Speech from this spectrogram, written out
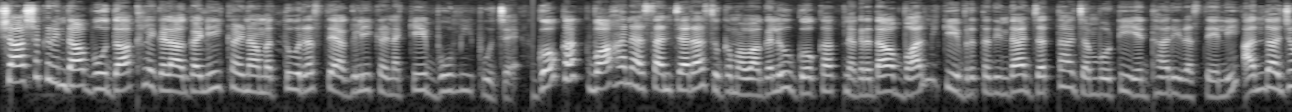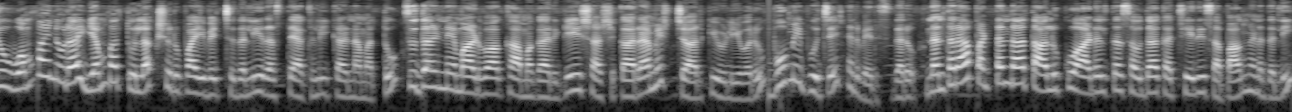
ಶಾಸಕರಿಂದ ಭೂ ದಾಖಲೆಗಳ ಗಣೀಕರಣ ಮತ್ತು ರಸ್ತೆ ಅಗಲೀಕರಣಕ್ಕೆ ಭೂಮಿ ಪೂಜೆ. ಗೋಕಾಕ್ ವಾಹನ ಸಂಚಾರ ಸುಗಮವಾಗಲು ಗೋಕಾಕ್ ನಗರದ ವಾಲ್ಮೀಕಿ ವೃತ್ತದಿಂದ ಜತ್ತಾ ಜಂಬೋಟಿ ಹೆದ್ದಾರಿ ರಸ್ತೆಯಲ್ಲಿ ಅಂದಾಜು ಒಂಬೈನೂರ ಎಂಬತ್ತು ಲಕ್ಷ ರೂಪಾಯಿ ವೆಚ್ಚದಲ್ಲಿ ರಸ್ತೆ ಅಗಲೀಕರಣ ಮತ್ತು ಸುಧಾರಣೆ ಮಾಡುವ ಕಾಮಗಾರಿಗೆ ಶಾಸಕ ರಮೇಶ್ ಜಾರಕಿಹೊಳಿಯವರು ಭೂಮಿ ಪೂಜೆ ನೆರವೇರಿಸಿದರು. ನಂತರ ಪಟ್ಟಣದ ತಾಲೂಕು ಆಡಳಿತ ಸೌಧ ಕಚೇರಿ ಸಭಾಂಗಣದಲ್ಲಿ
